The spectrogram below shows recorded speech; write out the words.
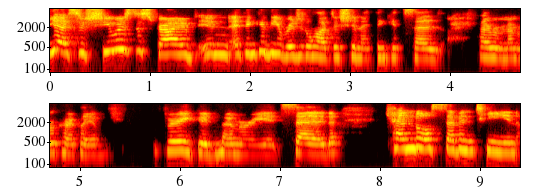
Yeah, so she was described in, I think in the original audition, I think it said, if I remember correctly, a very good memory. It said, Kendall, 17,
